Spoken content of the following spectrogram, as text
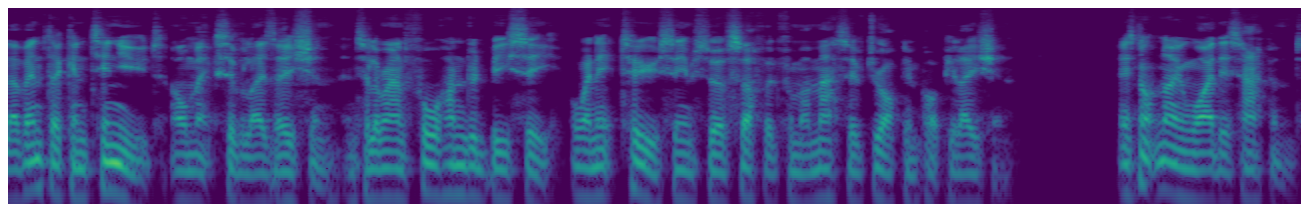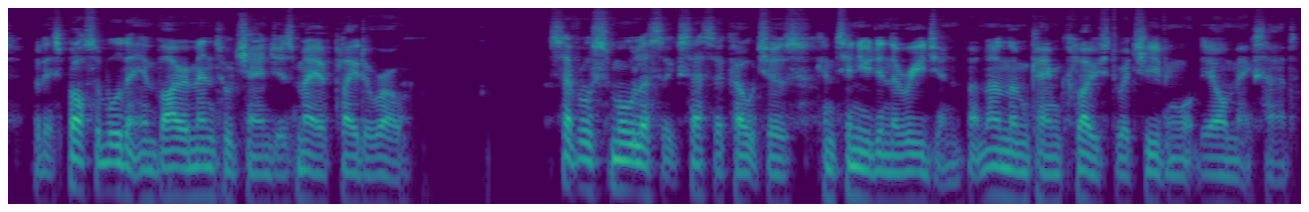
La Venta continued Olmec civilization until around 400 BC, when it too seems to have suffered from a massive drop in population. It's not known why this happened, but it's possible that environmental changes may have played a role. Several smaller successor cultures continued in the region, but none of them came close to achieving what the Olmecs had.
